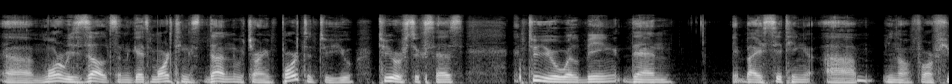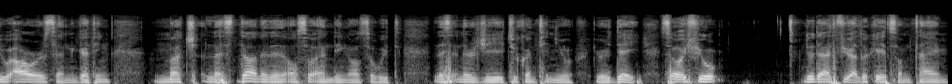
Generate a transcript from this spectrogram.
uh, more results and get more things done, which are important to you, to your success, and to your well-being than by sitting, um, you know, for a few hours and getting much less done, and then also ending also with less energy to continue your day. So if you do that, if you allocate some time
